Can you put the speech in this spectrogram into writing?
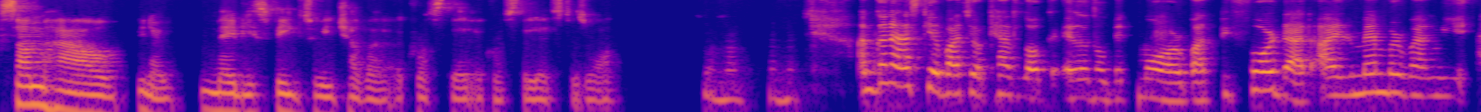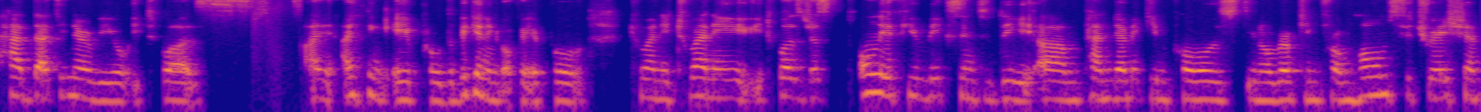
somehow you know maybe speak to each other across the across the list as well mm-hmm, mm-hmm. i'm going to ask you about your catalog a little bit more but before that i remember when we had that interview it was I, I, think April, the beginning of April 2020. It was just only a few weeks into the um, pandemic imposed, you know, working from home situation.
